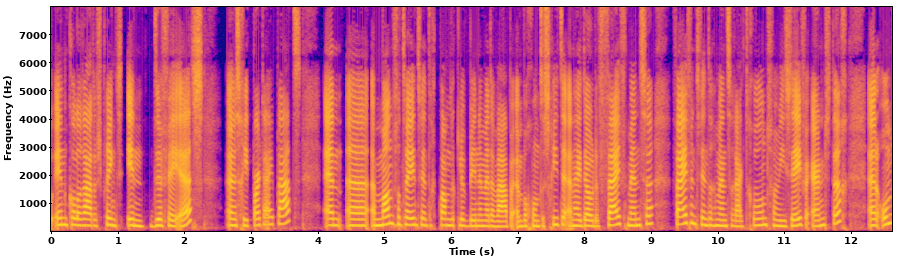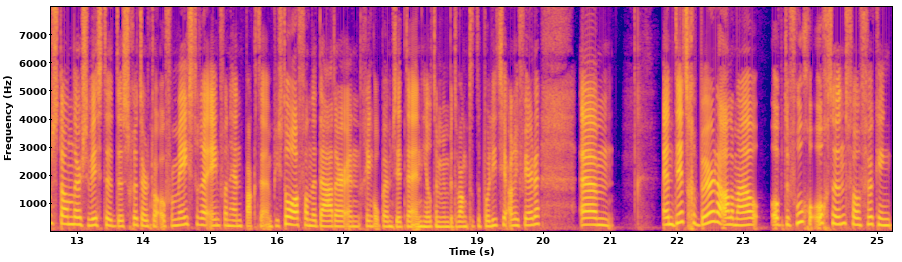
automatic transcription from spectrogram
in Colorado Springs in de VS een schietpartij plaats. En eh, een man van 22 kwam de club binnen met een wapen en begon te schieten. En hij doodde vijf mensen. 25 mensen raakten gewond, van wie zeven ernstig. En omstanders wisten de schutter te overmeesteren. Een van hen pakte een pistool af van de dader en ging op hem zitten en hield hem in bedwang tot de politie arriveerde. Ehm, en dit gebeurde allemaal op de vroege ochtend van fucking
